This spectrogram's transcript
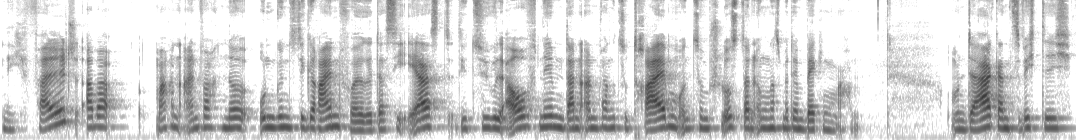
nicht falsch, aber machen einfach eine ungünstige Reihenfolge, dass sie erst die Zügel aufnehmen, dann anfangen zu treiben und zum Schluss dann irgendwas mit dem Becken machen. Und da ganz wichtig,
